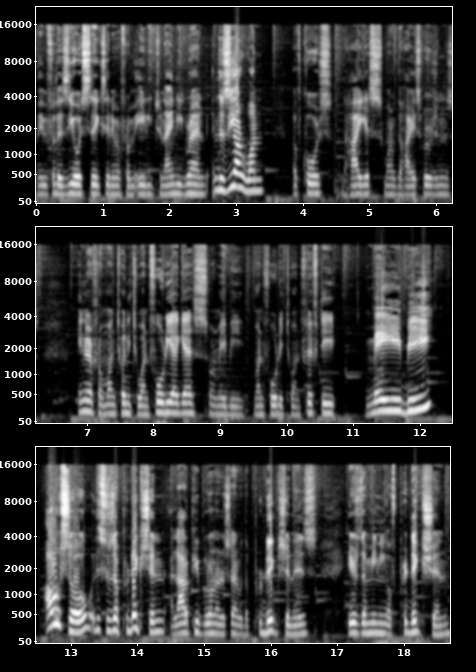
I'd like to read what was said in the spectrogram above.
maybe for the Z06 anywhere from 80 to 90 grand. And the ZR1 of course the highest one of the highest versions. Anywhere from 120 to 140 I guess or maybe 140 to 150 maybe. Also this is a prediction. A lot of people don't understand what the prediction is. Here's the meaning of prediction.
